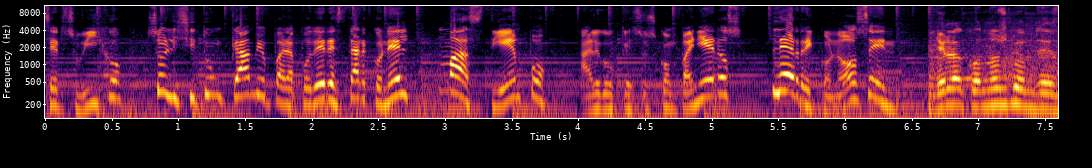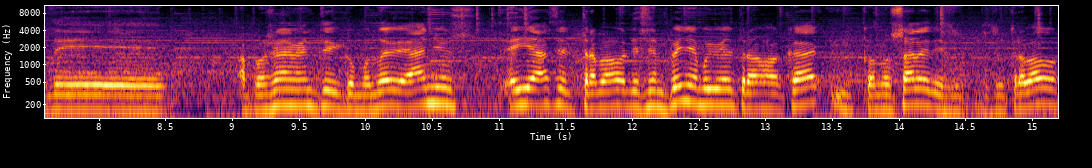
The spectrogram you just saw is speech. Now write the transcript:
Ser su hijo, solicitó un cambio para poder estar con él más tiempo, algo que sus compañeros le reconocen. Yo la conozco desde aproximadamente como nueve años. Ella hace el trabajo, desempeña muy bien el trabajo acá y cuando sale de su, trabajo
